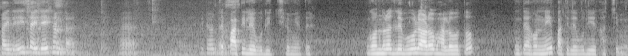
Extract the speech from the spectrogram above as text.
সাইডে এই সাইডে এইখানটায়। হ্যাঁ। এটা হচ্ছে পাতি লেবু দিচ্ছি আমি এতে। গন্ধরাজ লেবু হলে আরও ভালো হতো কিন্তু এখন নেই পাতি লেবু দিয়ে খাচ্ছি আমি।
